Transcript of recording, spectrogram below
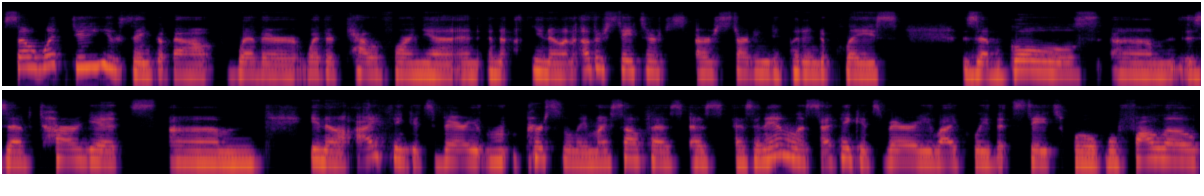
So, what do you think about whether whether California and, and you know and other states are are starting to put into place ZEV goals, um, ZEV targets? Um, you know, I think it's very personally myself as as as an analyst, I think it's very likely that states will will follow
